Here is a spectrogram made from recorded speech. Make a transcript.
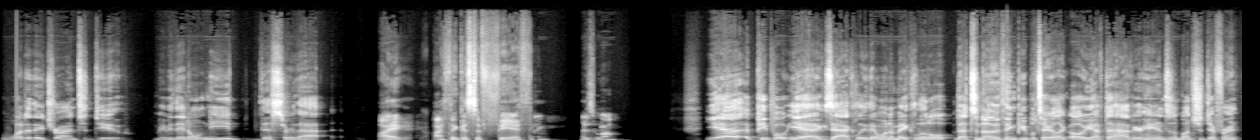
What are they trying to do? Maybe they don't need this or that. I I think it's a fair thing as well. Yeah, people. Yeah, exactly. They want to make little. That's another thing people tell you, like, oh, you have to have your hands in a bunch of different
